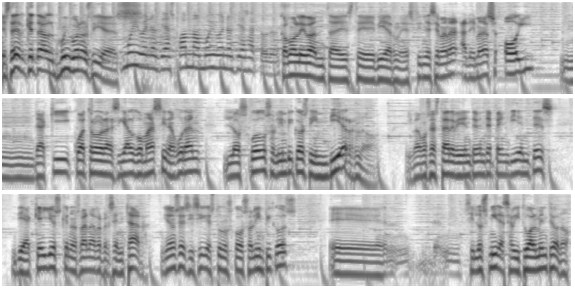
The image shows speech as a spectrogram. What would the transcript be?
Esther, ¿qué tal? Muy buenos días. Muy buenos días, Juanma. Muy buenos días a todos. ¿Cómo levanta este viernes, fin de semana? Además, hoy, mm, de aquí cuatro horas y algo más, se inauguran los Juegos Olímpicos de Invierno. Y vamos a estar, evidentemente, pendientes de aquellos que nos van a representar. Yo no sé si sigues tú los Juegos Olímpicos, eh, si los miras habitualmente o no.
